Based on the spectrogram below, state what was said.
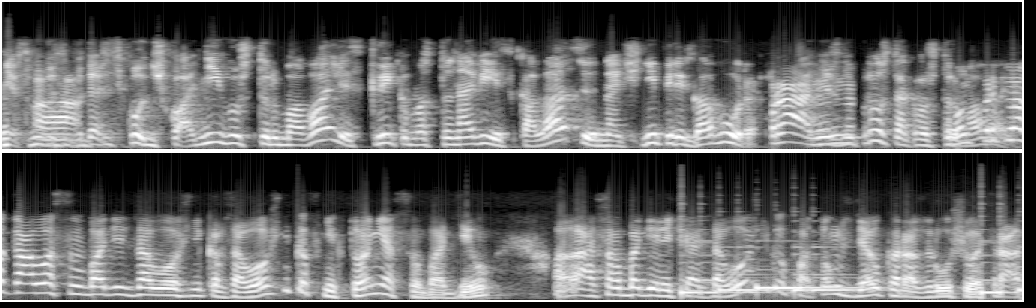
Нет, смотрите, а... подожди секундочку. Они его штурмовали с криком «Останови эскалацию, начни переговоры». Правильно. Они не просто так его штурмовали. Он предлагал освободить заложников. Заложников никто не освободил. А, освободили часть заложников, потом сделка разрушилась. Раз.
